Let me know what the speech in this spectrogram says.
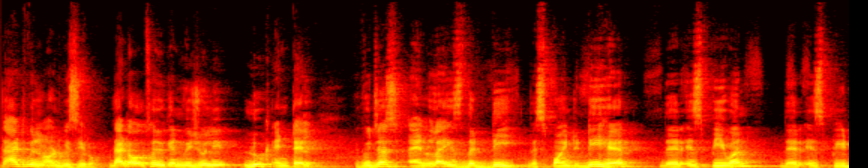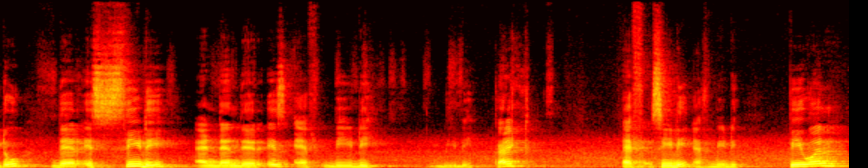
that will not be zero. That also you can visually look and tell. If you just analyze the D, this point D here, there is P1, there is P2, there is CD and then there is FBD. BD, correct? FCD, FBD. P1,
